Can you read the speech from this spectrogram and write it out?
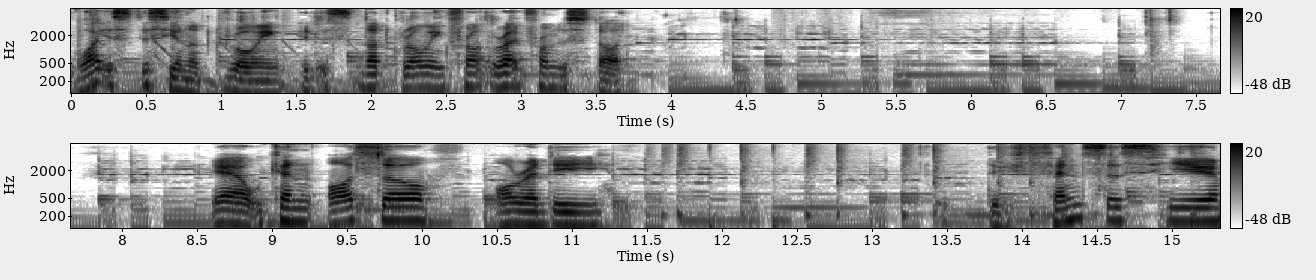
Why is this here not growing? It is not growing from right from the start. Yeah, we can also already defenses here.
